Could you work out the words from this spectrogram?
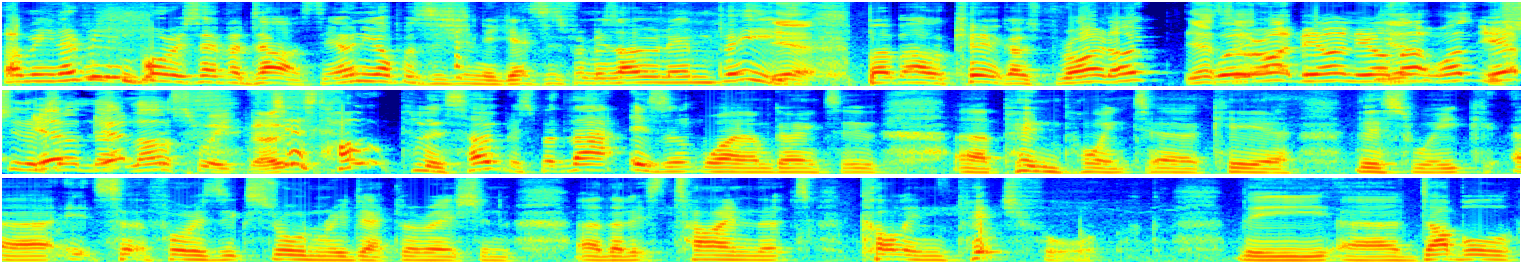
I mean, everything Boris ever does, the only opposition he gets is from his own MPs. Yeah. But oh, Keir goes, right, oh, That's we're it. right behind you on Yeah, that one. you Yep, should have yep, done that yep." last week, though. Just hopeless, hopeless. But that isn't why I'm going to uh, pinpoint uh, Keir this week. Uh, it's uh, for his extraordinary declaration uh, that it's time that Colin Pitchfork. The uh, double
